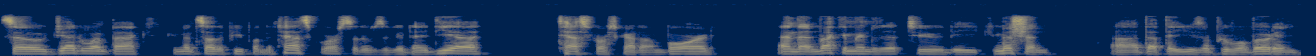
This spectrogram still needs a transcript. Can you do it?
So Jed went back, convinced other people in the task force that it was a good idea. Task force got on board, and then recommended it to the commission uh, that they use approval voting.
